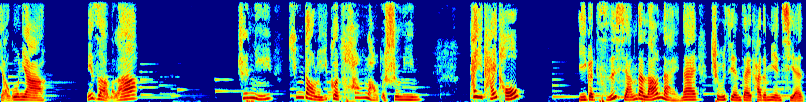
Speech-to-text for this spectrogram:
小姑娘，你怎么了？珍妮听到了一个苍老的声音，她一抬头，一个慈祥的老奶奶出现在她的面前。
